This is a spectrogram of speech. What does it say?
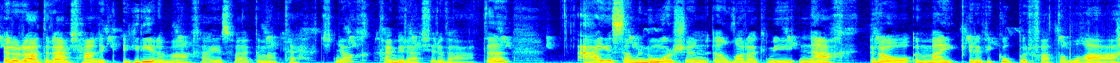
Er ra de ras hannig i grían amach agus fe go ma techtneach cha mi rasir a vate. Agus an noorsen an larach mi nach rá a meik er a vi gopper fat a lá.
